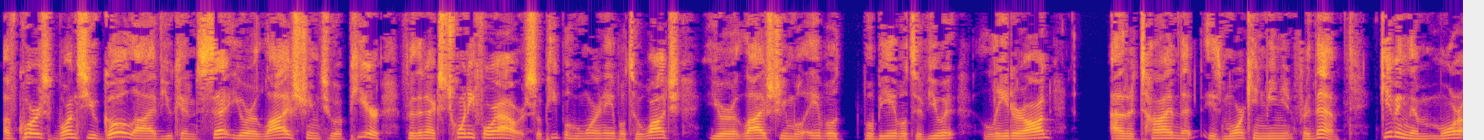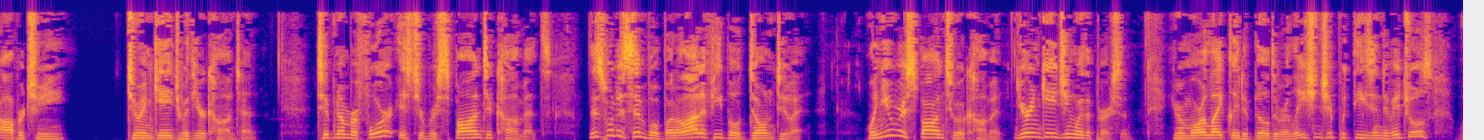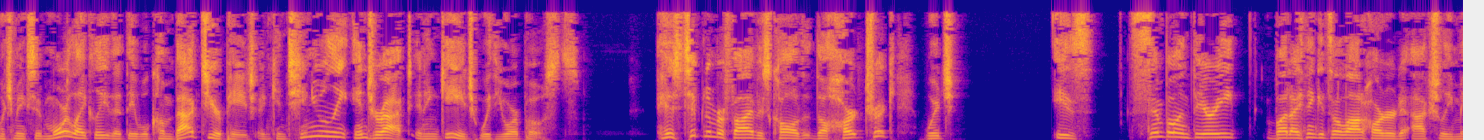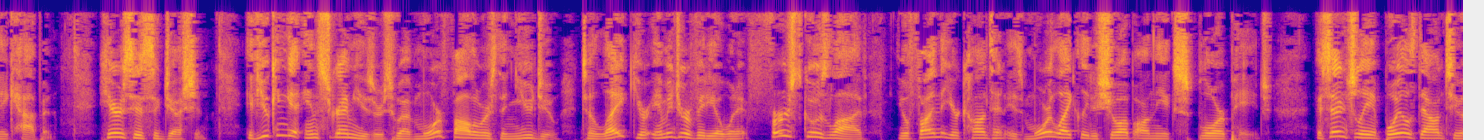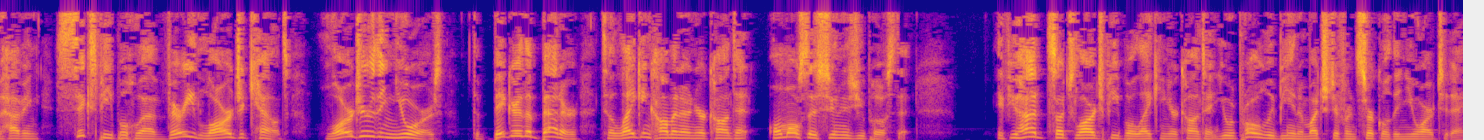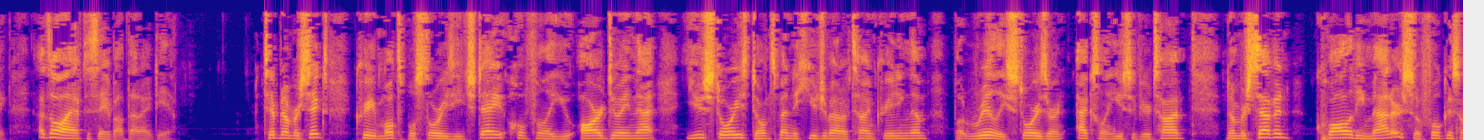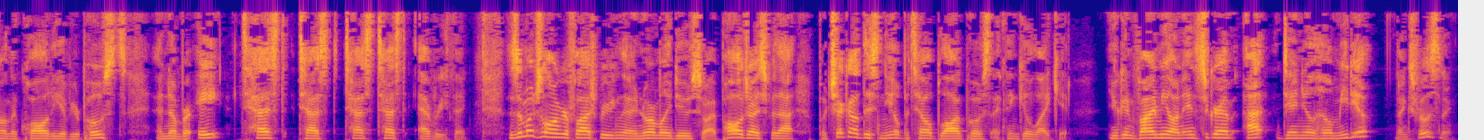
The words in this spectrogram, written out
Of course, once you go live, you can set your live stream to appear for the next 24 hours. So people who weren't able to watch your live stream will able, will be able to view it later on at a time that is more convenient for them, giving them more opportunity to engage with your content. Tip number four is to respond to comments. This one is simple, but a lot of people don't do it. When you respond to a comment, you're engaging with a person. You're more likely to build a relationship with these individuals, which makes it more likely that they will come back to your page and continually interact and engage with your posts. His tip number five is called the heart trick, which is simple in theory, but I think it's a lot harder to actually make happen. Here's his suggestion. If you can get Instagram users who have more followers than you do to like your image or video when it first goes live, you'll find that your content is more likely to show up on the explore page. Essentially, it boils down to having six people who have very large accounts, larger than yours, the bigger the better, to like and comment on your content almost as soon as you post it if you had such large people liking your content, you would probably be in a much different circle than you are today. That's all I have to say about that idea. Tip number six, create multiple stories each day. Hopefully you are doing that. Use stories. Don't spend a huge amount of time creating them, but really stories are an excellent use of your time. Number seven, quality matters. So focus on the quality of your posts. And number eight, test, test, test, test everything. There's a much longer flash briefing than I normally do, so I apologize for that, but check out this Neil Patel blog post. I think you'll like it. You can find me on Instagram at Daniel Hill Media. Thanks for listening.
